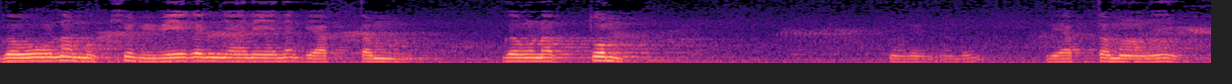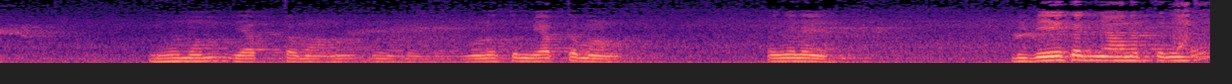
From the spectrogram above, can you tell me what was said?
ഗൗണമുഖ്യ വിവേകജ്ഞാനേന വ്യാപ്തം. ഗൗണത്വം പറയുന്നത് വ്യാപ്തമാണ്. ധൂമം വ്യാപ്തമാണ് എന്ന് പറയുന്നത്. ഗുണത്വം വ്യാപ്തമാണ്. എങ്ങനെ? വിവേകജ്ഞാനത്തിന്റെ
